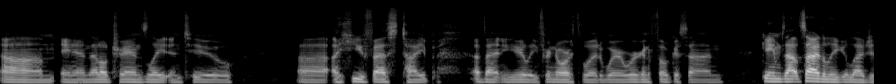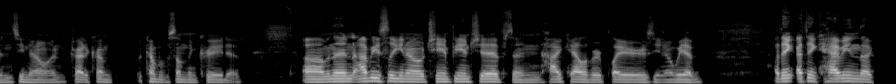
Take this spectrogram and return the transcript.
um, and that'll translate into uh, a Hugh Fest type event yearly for Northwood, where we're going to focus on games outside of League of Legends, you know, and try to come come up with something creative. Um, and then obviously, you know, championships and high caliber players. You know, we have. I think I think having the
